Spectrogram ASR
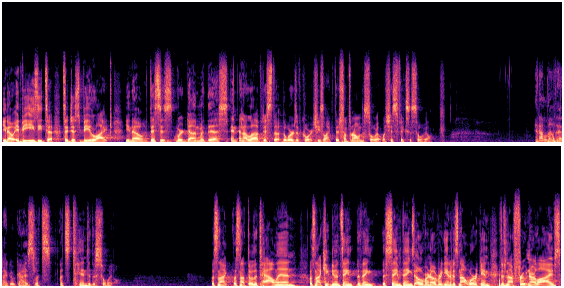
you know, it'd be easy to, to just be like, you know, this is, we're done with this. And, and I love just the, the words of court. She's like, there's something wrong with the soil. Let's just fix the soil. And I love that. I go, guys, let's, let's tend to the soil. Let's not, let's not throw the towel in. Let's not keep doing thing, the, thing, the same things over and over again if it's not working, if there's not fruit in our lives,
